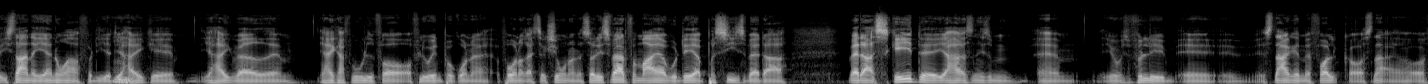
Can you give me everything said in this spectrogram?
i starten af januar, fordi at mm. jeg har ikke, øh, jeg har ikke været, øh, jeg har ikke haft mulighed for at flyve ind på grund af, på grund af restriktionerne. Så det er svært for mig at vurdere præcis, hvad der, hvad der er sket. Jeg har sådan ligesom, øh, jo selvfølgelig øh, snakket med folk og, snak, og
